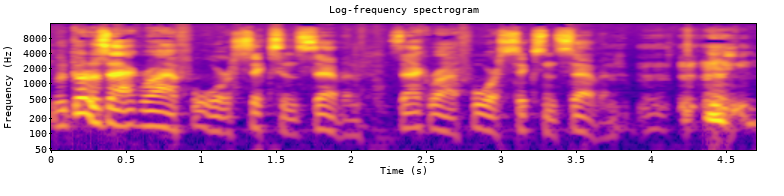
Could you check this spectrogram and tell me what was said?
But go to Zechariah 4, 6 and 7. Zechariah 4, 6 and 7.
